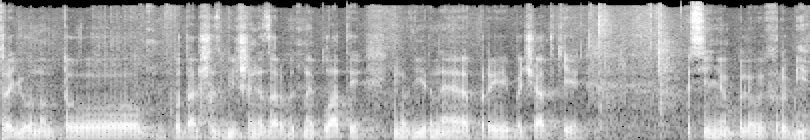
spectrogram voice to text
районом, то подальше збільшення заробітної плати ймовірне при початку осінньо-польових робіт,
